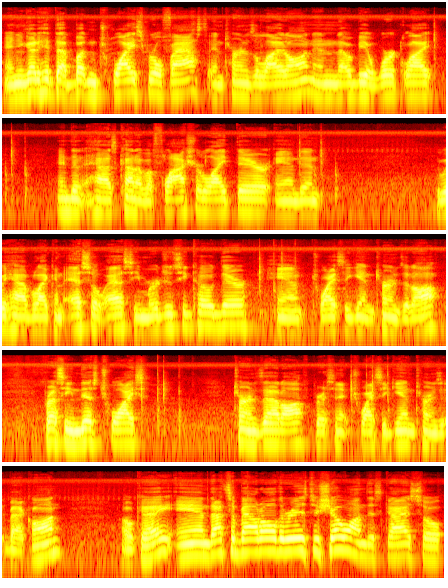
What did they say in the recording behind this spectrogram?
And you got to hit that button twice real fast and turns the light on. And that would be a work light. And then it has kind of a flasher light there. And then we have like an SOS emergency code there. And twice again turns it off. Pressing this twice turns that off. Pressing it twice again turns it back on. Okay, and that's about all there is to show on this, guys. So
